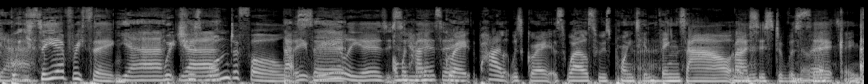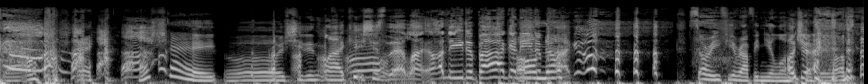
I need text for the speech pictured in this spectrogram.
Yeah. But you see everything, Yeah, which yeah. is wonderful. That's it really is. It's and we amazing. had a great. The pilot was great as well, so he was pointing things out. My sister was sick. Oh, was she? Oh, she didn't like it. She's there like, I need a bag. I need Oh, a no. bag. Sorry if you're having your lunch, Oh, everyone.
